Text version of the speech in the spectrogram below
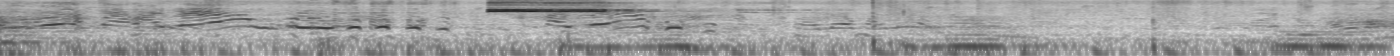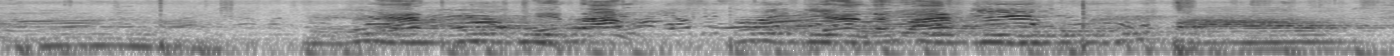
ยแล้วหายแล้วหายแล้วหายแล้ว เพียงตั้งแก้มจะสวยดูตรงไหนหรือเปล่าโ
